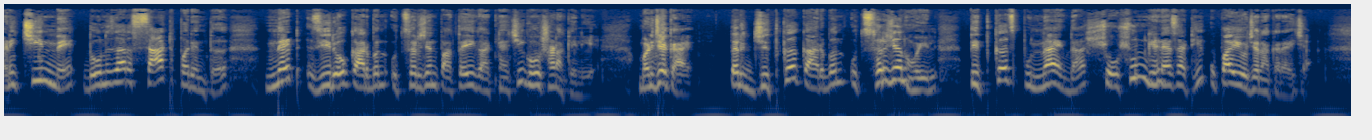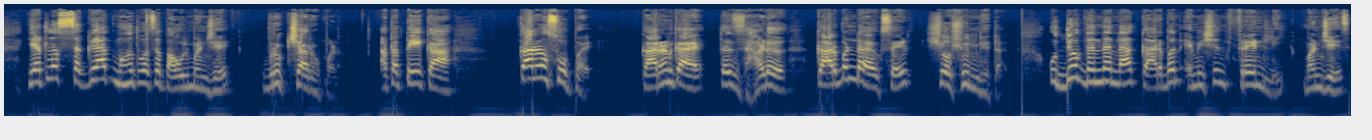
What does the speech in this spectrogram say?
आणि चीनने दोन हजार साठ पर्यंत नेट झिरो कार्बन उत्सर्जन पातळी गाठण्याची घोषणा केली आहे. म्हणजे काय? तर जितकं कार्बन उत्सर्जन होईल तितकंच पुन्हा एकदा शोषून घेण्यासाठी उपाययोजना करायच्या. यातलं सगळ्यात महत्वाचं पाऊल म्हणजे वृक्षारोपण. आता ते का? कारण सोपं आहे. कारण काय? तर झाडं कार्बन डायऑक्साईड शोषून घेतात. उद्योगधंद्यांना कार्बन एमिशन फ्रेंडली म्हणजेच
